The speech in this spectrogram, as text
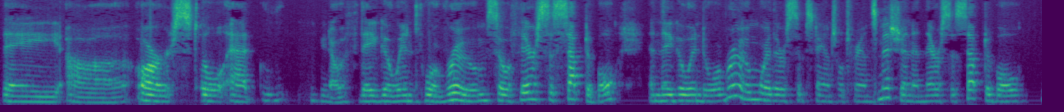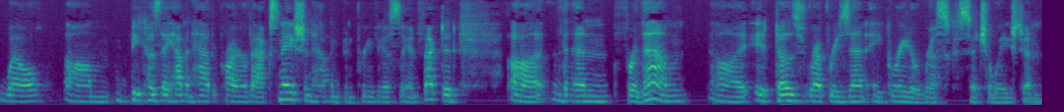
they uh, are still at you know, if they go into a room, so if they're susceptible and they go into a room where there's substantial transmission and they're susceptible, well, um, because they haven't had a prior vaccination, having been previously infected, uh, then for them, uh, it does represent a greater risk situation.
